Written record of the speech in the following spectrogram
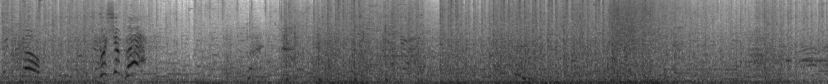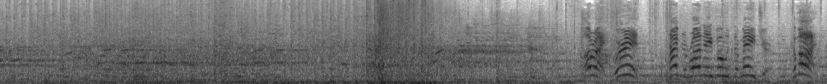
Good to go. Push him back. Rendezvous with the Major. Come on.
